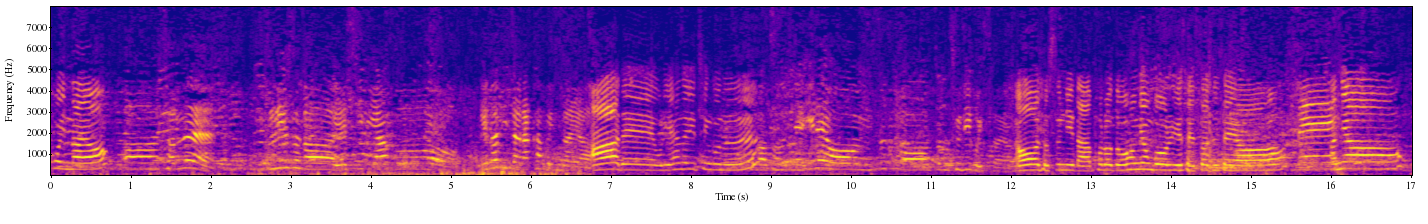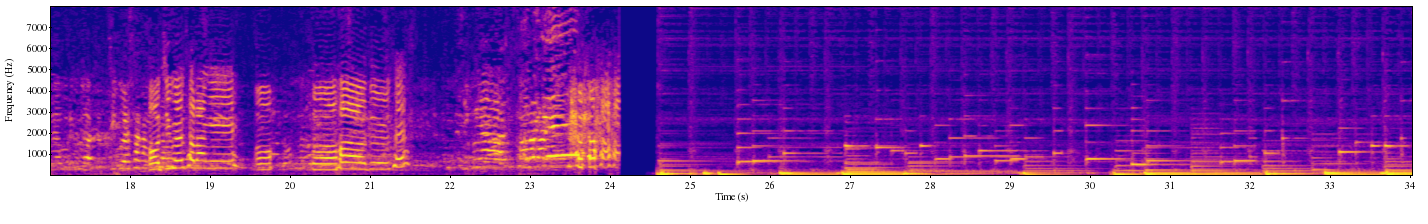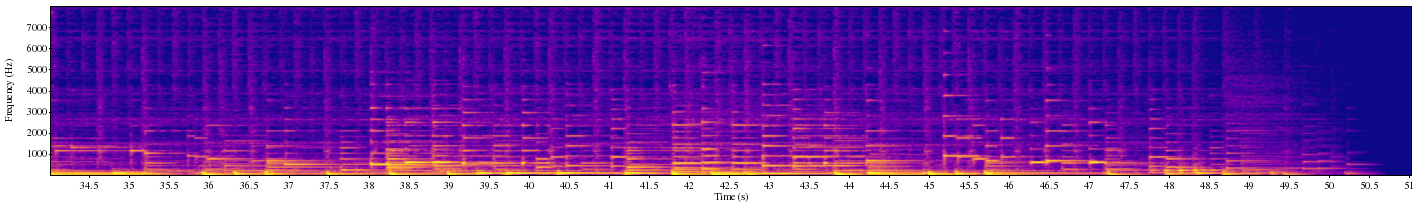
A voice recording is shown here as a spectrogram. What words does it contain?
하고 있나요? 어, 저는 분리수거 열심히 하고 에너지 절약하고 있어요. 아, 네, 우리 하늘이 친구는 어, 저는 그냥 일회용 쓰는 거 좀 줄이고 있어요. 어, 좋습니다. 앞으로도 환경보호를 위해서 애써주세요. 네. 안녕. 그냥 우리 그거 하자. 지구의 사랑. 어, 지구야 사랑해. 어,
